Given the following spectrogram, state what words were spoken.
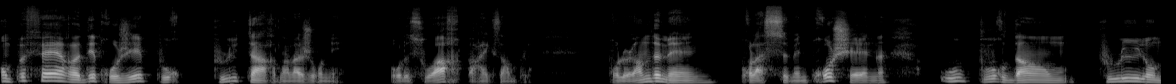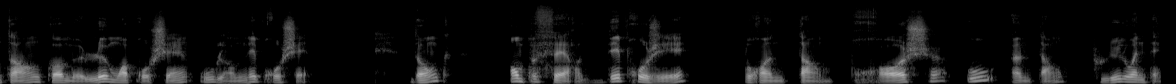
On peut faire des projets pour plus tard dans la journée, pour le soir par exemple, pour le lendemain, pour la semaine prochaine ou pour dans plus longtemps comme le mois prochain ou l'année prochaine. Donc, on peut faire des projets pour un temps proche ou un temps plus lointain.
